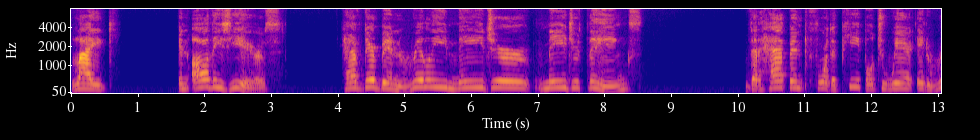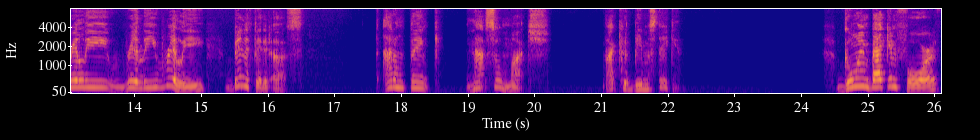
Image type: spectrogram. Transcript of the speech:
Like, in all these years, have there been really major, major things that happened for the people to where it really, really, really benefited us? I don't think, not so much. I could be mistaken. Going back and forth,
